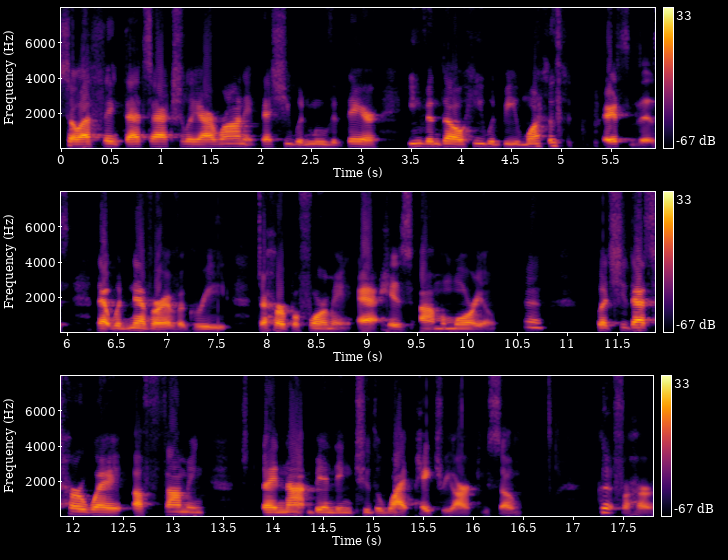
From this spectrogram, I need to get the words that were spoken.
So I think that's actually ironic that she would move it there, even though he would be one of the presidents that would never have agreed to her performing at his uh, memorial. Eh, but she that's her way of thumbing and not bending to the white patriarchy. So good for her.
